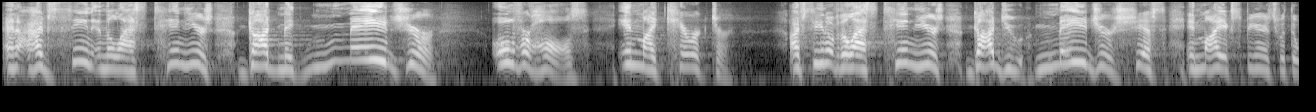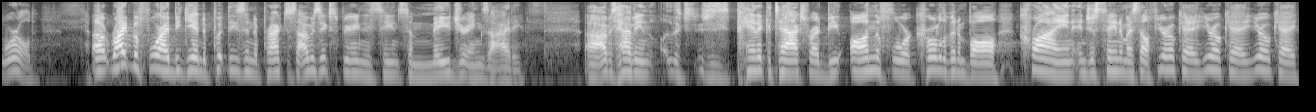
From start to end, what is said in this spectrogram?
And I've seen in the last 10 years God make major overhauls in my character I've seen over the last 10 years God do major shifts in my experience with the world. Uh, right before I began to put these into practice, I was experiencing some major anxiety. Uh, I was having these panic attacks where I'd be on the floor, curled up in a ball, crying, and just saying to myself, You're okay, you're okay, you're okay.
